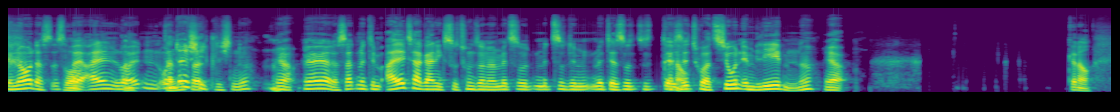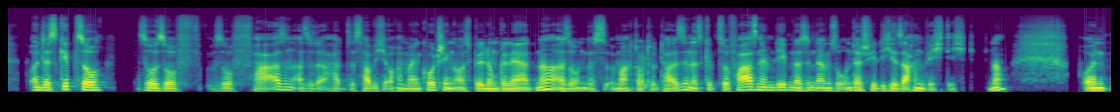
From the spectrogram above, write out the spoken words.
Genau, das ist so, bei allen Leuten unterschiedlich, ne? Ja, ja, ja, das hat mit dem Alter gar nichts zu tun, sondern mit so, mit so dem, mit der, so, der genau. Situation im Leben, ne? Ja. Genau. Und es gibt so, so, so, so Phasen, also da hat, das habe ich auch in meinen Coaching-Ausbildungen gelernt, ne? Also, und das macht doch total Sinn. Es gibt so Phasen im Leben, da sind einem so unterschiedliche Sachen wichtig, ne? Und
